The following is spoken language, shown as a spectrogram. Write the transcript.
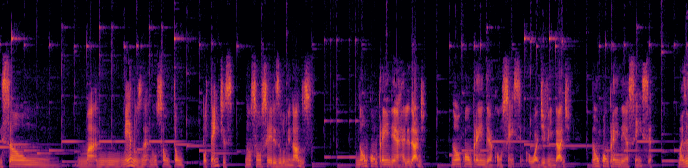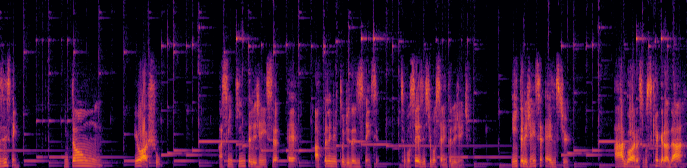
E são menos, né? não são tão potentes, não são seres iluminados, não compreendem a realidade, não compreendem a consciência ou a divindade, não compreendem a ciência, mas existem. Então, eu acho assim que inteligência é a plenitude da existência. Se você existe, você é inteligente. E inteligência é existir. Agora, se você quer agradar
